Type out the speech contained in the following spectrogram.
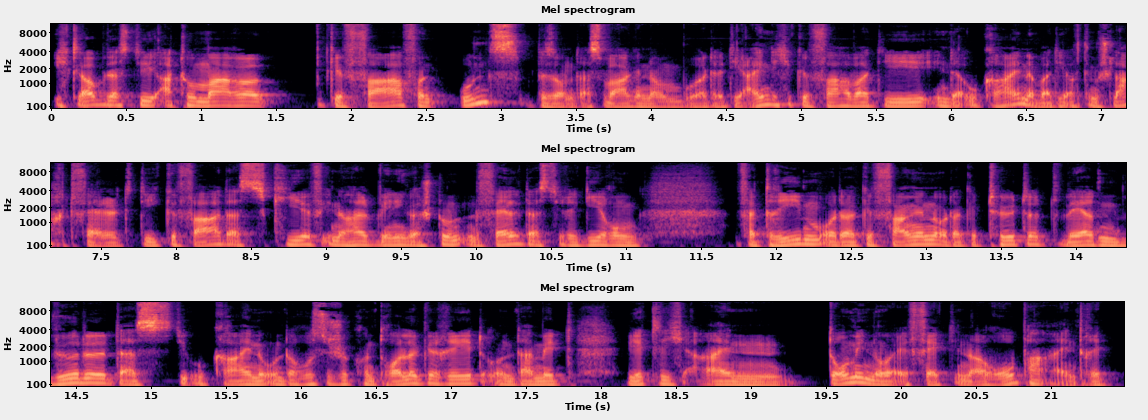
Ich glaube, dass die atomare Gefahr von uns besonders wahrgenommen wurde. Die eigentliche Gefahr war die in der Ukraine, war die auf dem Schlachtfeld. Die Gefahr, dass Kiew innerhalb weniger Stunden fällt, dass die Regierung vertrieben oder gefangen oder getötet werden würde, dass die Ukraine unter russische Kontrolle gerät und damit wirklich ein Dominoeffekt in Europa eintritt,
